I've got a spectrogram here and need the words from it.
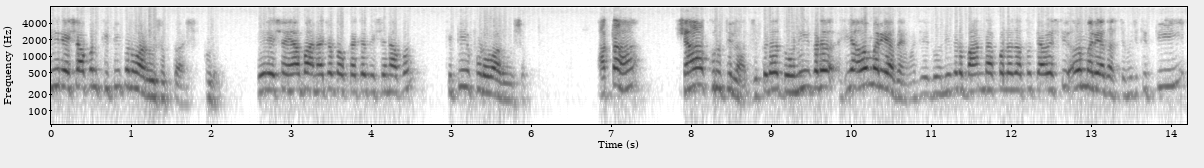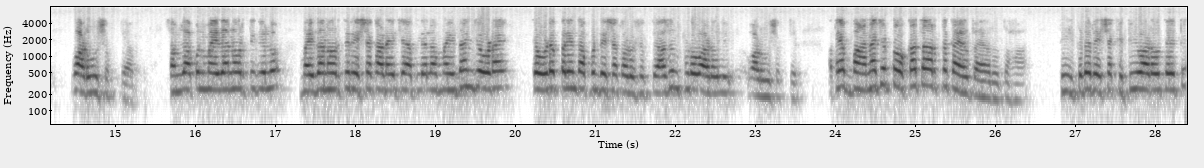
ही रेषा आपण किती पण वाढवू शकतो अशी पुढे. ही रेषा ह्या बाणाच्या टोकाच्या दिशेने आपण किती पुढे वाढवू शकतो. आता ह्या आकृतीला जिकडं दोन्हीकडं ही अमर्याद आहे म्हणजे दोन्हीकडे बाण दाखवला जातो त्यावेळेस ती अमर्याद असते. म्हणजे किती वाढवू शकतो आपण. समजा आपण मैदानावरती गेलो मैदानावरती रेषा काढायची आपल्याला मैदान जेवढं आहे तेवढ्यापर्यंत आपण रेषा काढू शकतो अजून पुढे वाढवली वाढवू शकतो आता या बाणाच्या टोकाचा अर्थ काय हो- तयार होतो हा? ती इकडे रेषा किती वाढवता येते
